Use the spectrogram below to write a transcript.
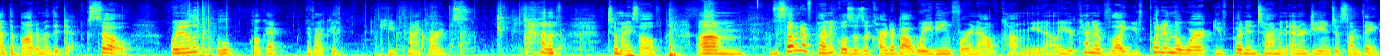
at the bottom of the deck. So when I look, oh, okay, if I could keep my cards to myself. Um, the Seven of Pentacles is a card about waiting for an outcome. You know, you're kind of like you've put in the work, you've put in time and energy into something,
